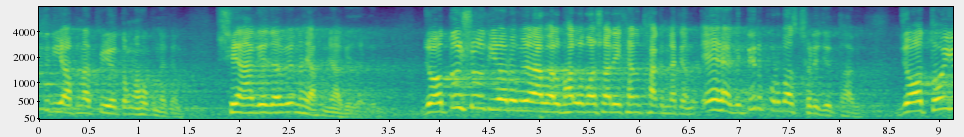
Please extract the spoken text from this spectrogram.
স্ত্রী আপনার প্রিয়তমা হোক না কেন, সে আগে যাবে, না আপনি আগে যাবেন। যতই সৌদি আরবে আবার ভালোবাসার এখানে থাক না কেন, একদিন প্রবাস ছেড়ে যেতে হবে। যতই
